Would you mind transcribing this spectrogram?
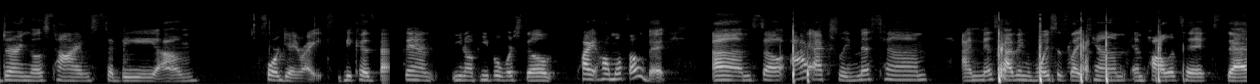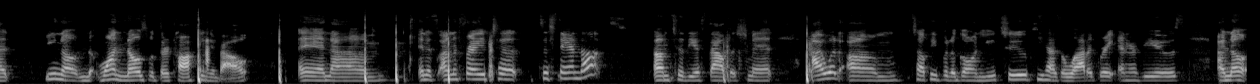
during those times to be um, for gay rights because back then, you know, people were still quite homophobic. Um, so I actually miss him. I miss having voices like him in politics that, you know, one knows what they're talking about and um, and it's unafraid to to stand up um, to the establishment. I would um, tell people to go on YouTube. He has a lot of great interviews. I know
